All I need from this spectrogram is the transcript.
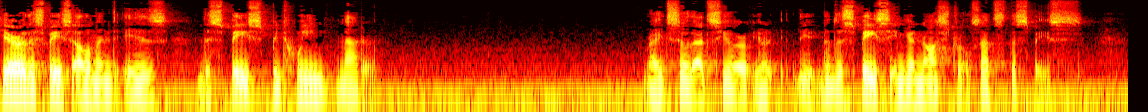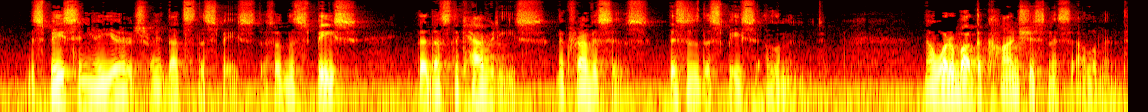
Here, the space element is the space between matter right? So that's your, your the, the space in your nostrils, that's the space. The space in your ears, right? That's the space. So the space, that, that's the cavities, the crevices. This is the space element. Now what about the consciousness element?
